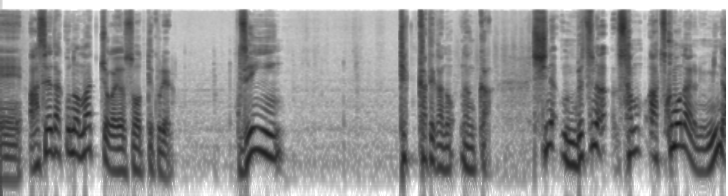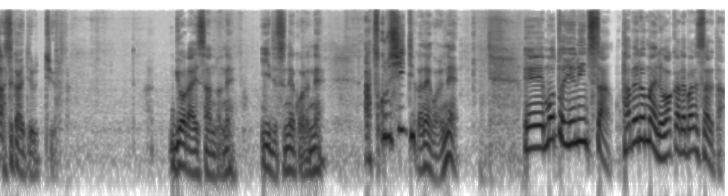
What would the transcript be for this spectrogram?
えー、汗だくのマッチョが装ってくれる。全員テッカテカのなんかしな別な暑くもないのにみんな汗かいてるっていう。魚来さんのね。いいですねこれね。暑苦しいっていうかねこれね。えー、元ユニンチさん。食べる前に別れ話された。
